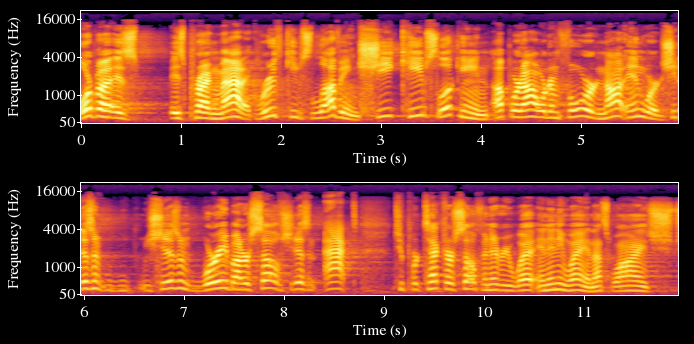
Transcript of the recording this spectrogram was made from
Orpah is, is pragmatic. Ruth keeps loving. She keeps looking upward, outward, and forward, not inward. She doesn't, she doesn't worry about herself. She doesn't act to protect herself in every way, in any way, and that's why she,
